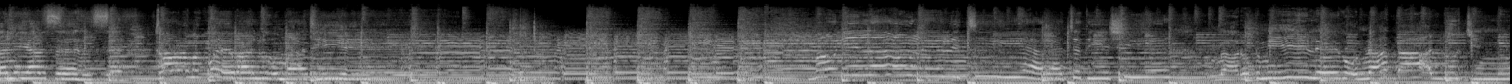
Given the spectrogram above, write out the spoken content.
တနေ့ဆက်ဆက်ထောင်းမခွဲပါလူမကြီးရဲ့မောင်ရင်လောင်းလေးလူကြီးရတာတည်တည်ရှိရဲ့ငါတို့သမီးလေးကိုနာတာလူချင်နူ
